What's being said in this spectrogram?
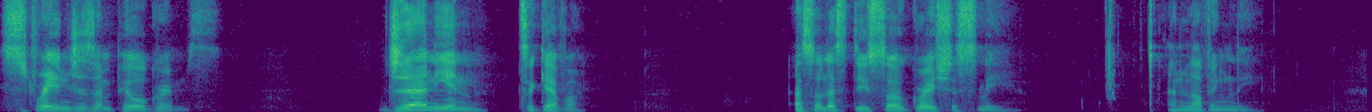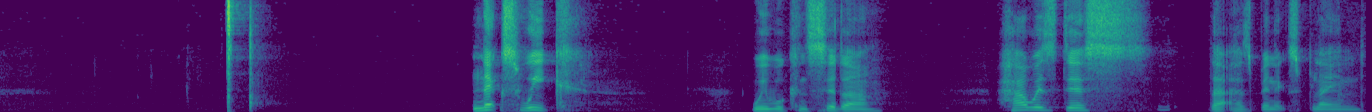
strangers and pilgrims, journeying together. And so let's do so graciously and lovingly. Next week, we will consider how is this that has been explained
